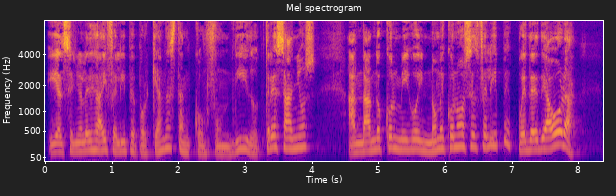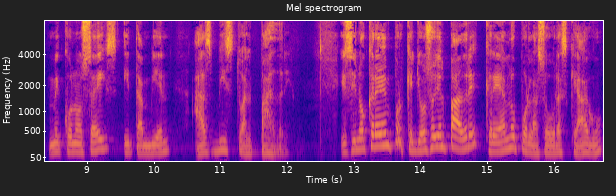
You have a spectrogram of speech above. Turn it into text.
Y el Señor le dijo, ay Felipe, ¿por qué andas tan confundido? Tres años andando conmigo y no me conoces, Felipe. Pues desde ahora me conocéis y también has visto al Padre. Y si no creen porque yo soy el Padre, créanlo por las obras que hago,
